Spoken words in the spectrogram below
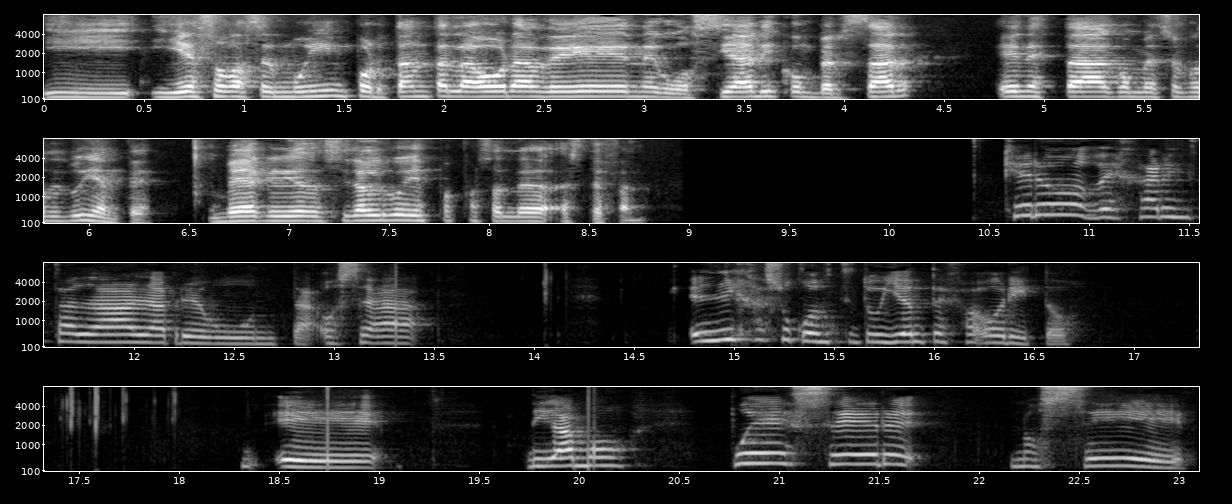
y, y, eso va a ser muy importante a la hora de negociar y conversar en esta convención constituyente. Vea, quería decir algo y después pasarle a Estefan. Quiero dejar instalada la pregunta, o sea, elija su constituyente favorito. Eh, digamos, puede ser, no sé,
